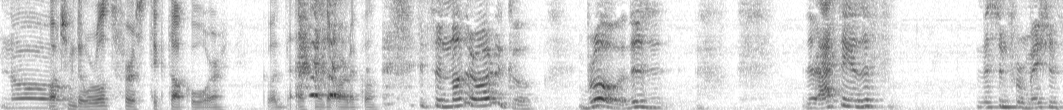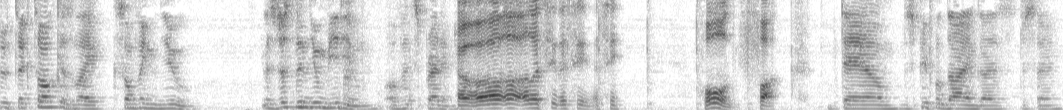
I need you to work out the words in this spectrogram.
No. Watching the world's first TikTok war. Good. That's another article. It's another article, bro. There's. They're acting as if misinformation through TikTok is like something new. It's just a new medium of it spreading. Oh, oh, oh, oh, let's see. Let's see. Let's see. Holy fuck. Damn, there's people dying, guys. Just saying.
